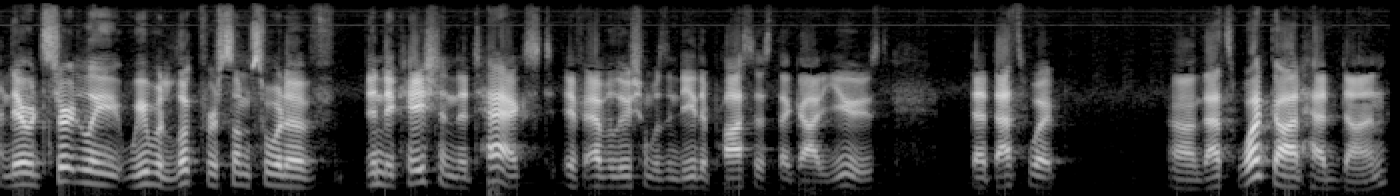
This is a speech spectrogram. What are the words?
and there would certainly we would look for some sort of indication in the text if evolution was indeed the process that God used. that that's what, uh, that's what God had done.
